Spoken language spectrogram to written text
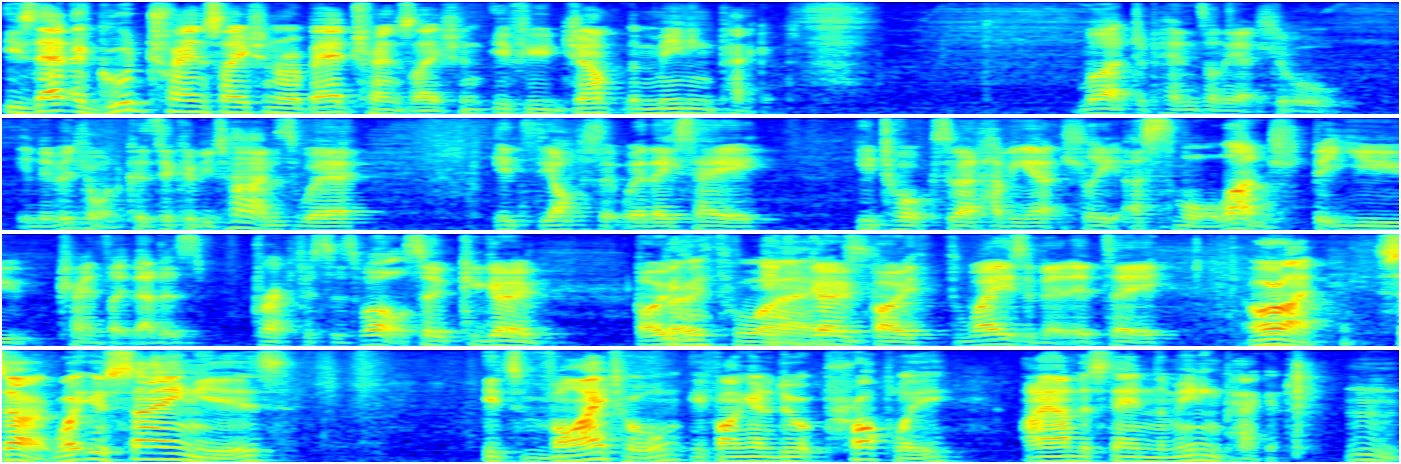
Is that a good translation or a bad translation if you jump the meaning packet? Well, that depends on the actual individual one, because there could be times where it's the opposite, where they say he talks about having actually a small lunch, but you translate that as breakfast as well. So it could go both. Both ways. It could go both ways a bit. It's a All right. So what you're saying is, it's vital if I'm going to do it properly, I understand the meaning packet. Mm.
